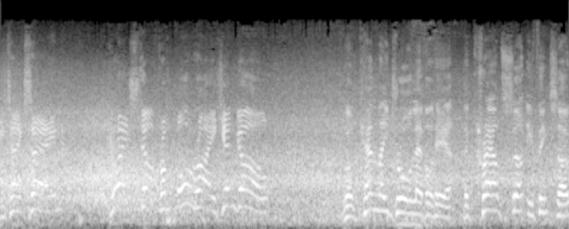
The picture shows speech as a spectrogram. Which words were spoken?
He takes aim. Great stuff from Ulreich in goal. Well, can they draw level here? The crowd certainly think so.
